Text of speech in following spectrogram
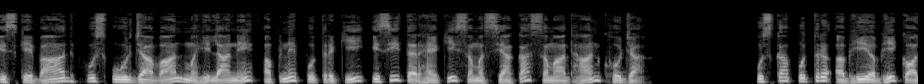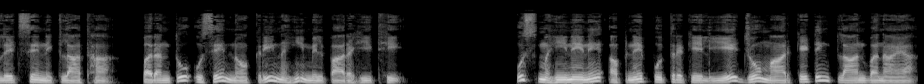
इसके बाद उस ऊर्जावान महिला ने अपने पुत्र की इसी तरह की समस्या का समाधान खोजा। उसका पुत्र अभी अभी कॉलेज से निकला था, परंतु उसे नौकरी नहीं मिल पा रही थी। उस महीने ने अपने पुत्र के लिए जो मार्केटिंग प्लान बनाया,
